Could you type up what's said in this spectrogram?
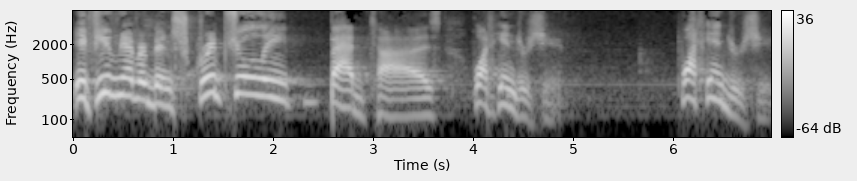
If you've never been scripturally baptized, what hinders you? What hinders you?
